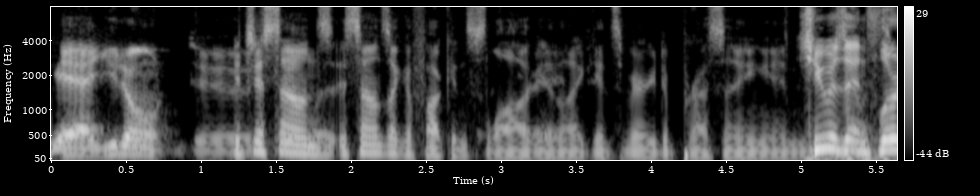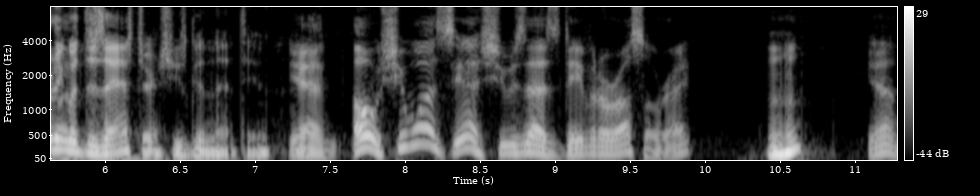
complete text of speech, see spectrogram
Yeah, you don't do. It just sounds it sounds like a fucking slog and like it's very depressing and she was in Flirting with Disaster. She was good in that too. Yeah. Oh, she was. Yeah, she was as David O. Russell, right? Mm-hmm. Yeah.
